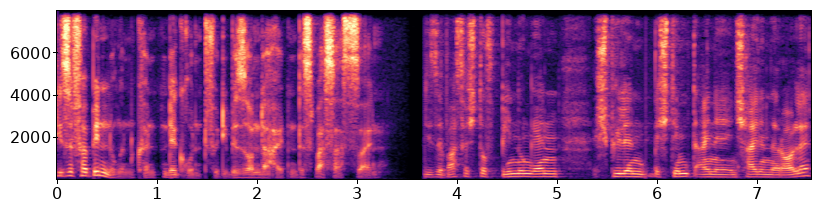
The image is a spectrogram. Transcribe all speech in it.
Diese Verbindungen könnten der Grund für die Besonderheiten des Wassers sein. Diese Wasserstoffbindungen spielen bestimmt eine entscheidende Rolle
